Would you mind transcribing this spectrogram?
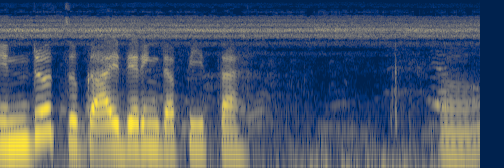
Nindot to kaay diring dapita. Oh.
